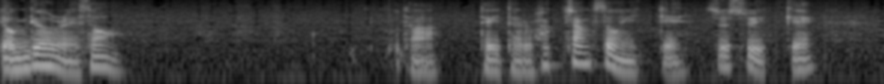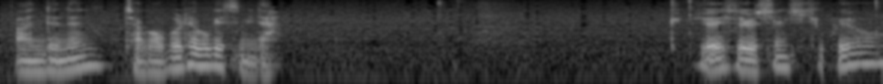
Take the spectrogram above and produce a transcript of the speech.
연결을 해서 보다 데이터를 확장성 있게 쓸 수 있게 만드는 작업을 해보겠습니다. QGIS를 실행시키고요.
